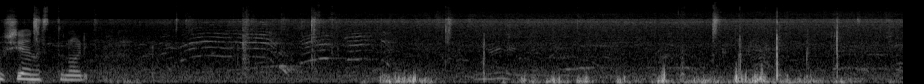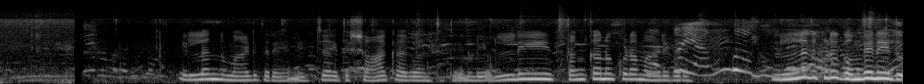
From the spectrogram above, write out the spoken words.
ಖುಷಿ ಅನ್ನಿಸ್ತು ನೋಡಿ. ಇಲ್ಲೊಂದು ಮಾಡಿದರೆ ನಿಜ ಇದು ಶಾಕ್ ಆಗುವಂಥದ್ದು. ನೋಡಿ, ಅಲ್ಲಿ ತನಕನೂ ಕೂಡ ಮಾಡಿದ್ದಾರೆ. ಎಲ್ಲದೂ ಕೂಡ ಗೊಂಬೆನೇ ಇದು.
